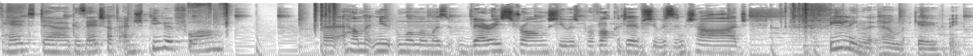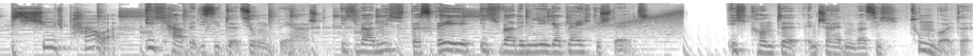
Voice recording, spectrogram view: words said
hält der Gesellschaft einen Spiegel vor. The Helmut Newton woman was very strong, she was provocative, she was in charge. The feeling that Helmut gave me was huge power. Ich habe die Situation beherrscht. Ich war nicht das Reh, ich war dem Jäger gleichgestellt. Ich konnte entscheiden, was ich tun wollte.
